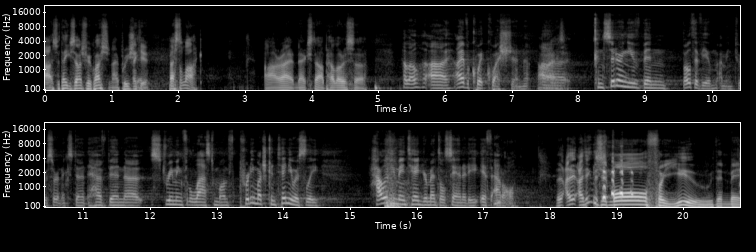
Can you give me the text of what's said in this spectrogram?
Uh, so thank you so much for your question. I appreciate Thank it. you. Best of luck. All right, next up. Hello, sir. Hello. Uh, I have a quick question. All right. Uh, considering you've been, both of you, I mean, to a certain extent, have been uh, streaming for the last month pretty much continuously, how have you maintained your mental sanity, if at all? I, I think this is more for you than me.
